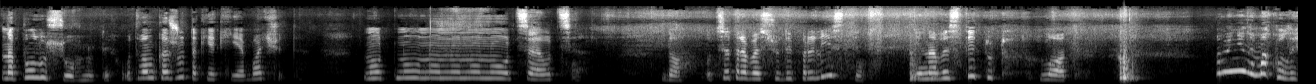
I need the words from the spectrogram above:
на полусогнутих. От вам кажу так, як є, бачите? Ну, ну, ну, ну, ну, ну, оце, оце. Да, оце треба сюди прилізти і навести тут лад. А мені нема коли.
